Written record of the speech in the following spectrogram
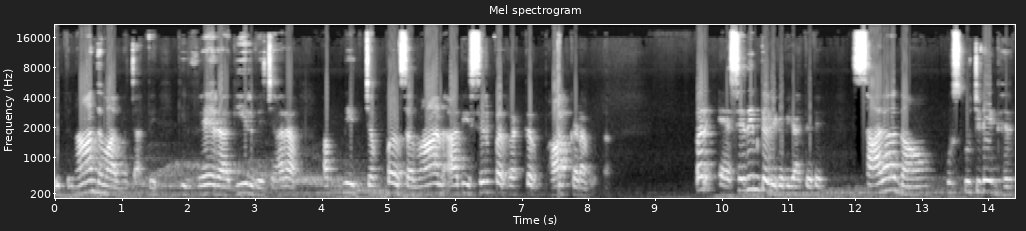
इतना धमाल मचाते कि वह रागीर बेचारा अपनी चप्पल, सामान आदि सिर पर रखकर भाग खड़ा होता। पर ऐसे दिन कभी कभी आते थे, सारा गाँव उस उचड़े घर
